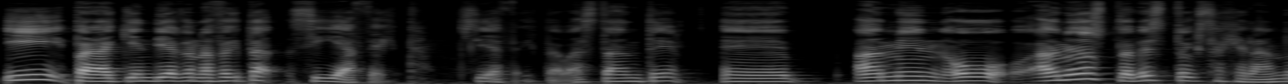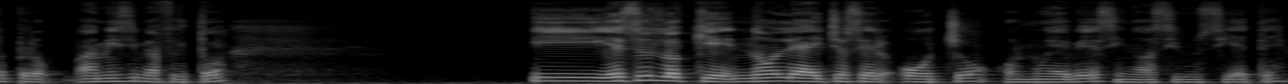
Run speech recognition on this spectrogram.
Y para quien diga que no afecta, sí afecta. Sí afecta bastante. Eh, al, menos tal vez estoy exagerando, pero a mí sí me afectó. Y eso es lo que no le ha hecho ser 8 o 9, sino así un 7.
